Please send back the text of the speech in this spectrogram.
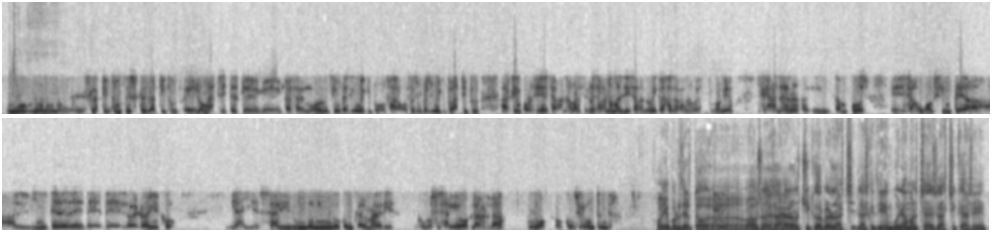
No, no, no, no. Es la actitud, es que es la actitud. Eh, lo más triste es que, que Casa de Mon siempre ha sido un equipo, Zaragoza siempre ha sido un equipo de actitud al 100%. Se ha ganado Barcelona, se ha ganado Madrid, se ha ganado Unicaja, se ha ganado se gana en campos, eh, se ha jugado siempre al límite de lo heroico. Y ahí es salir un domingo contra el Madrid, como se salió, la verdad, no lo consigo entender. Oye, por cierto, eh, vamos a dejar a los chicos, pero las, las que tienen buena marcha es las chicas, ¿eh?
